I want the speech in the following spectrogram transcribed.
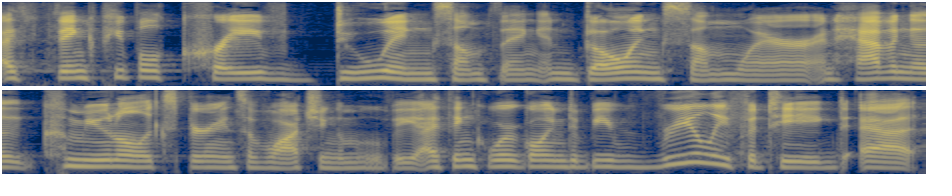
I think people crave doing something and going somewhere and having a communal experience of watching a movie. I think we're going to be really fatigued at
